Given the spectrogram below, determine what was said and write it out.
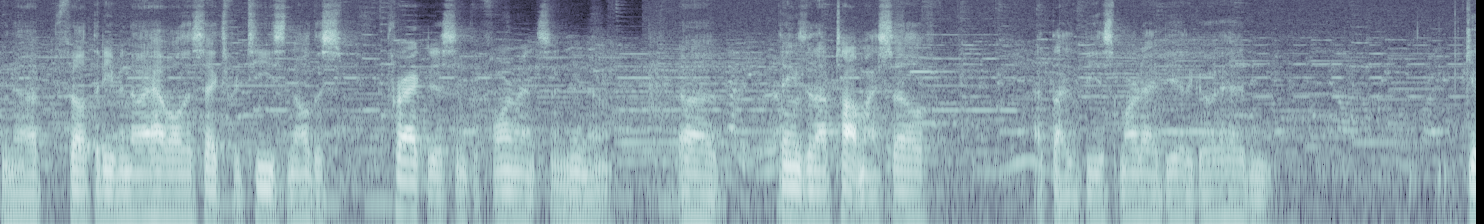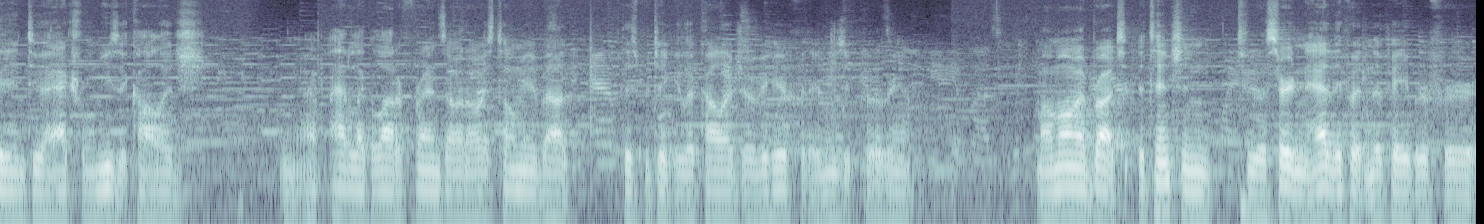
You know, I felt that even though I have all this expertise and all this practice and performance and, you know, uh, things that I've taught myself, I thought it'd be a smart idea to go ahead and get into an actual music college. You know, I had like a lot of friends that would always tell me about this particular college over here for their music program. My mom had brought attention to a certain ad they put in the paper for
